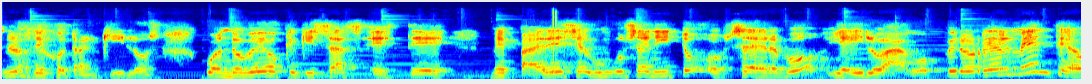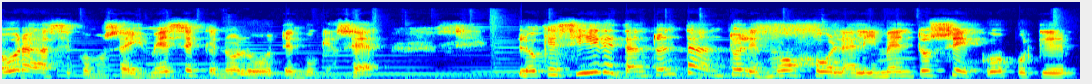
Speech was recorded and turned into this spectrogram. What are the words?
los dejo tranquilos. Cuando veo que quizás este, me parece algún gusanito, observo y ahí lo hago. Pero realmente ahora hace como seis meses que no lo tengo que hacer. Lo que sí, de tanto en tanto, les mojo el alimento seco, porque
